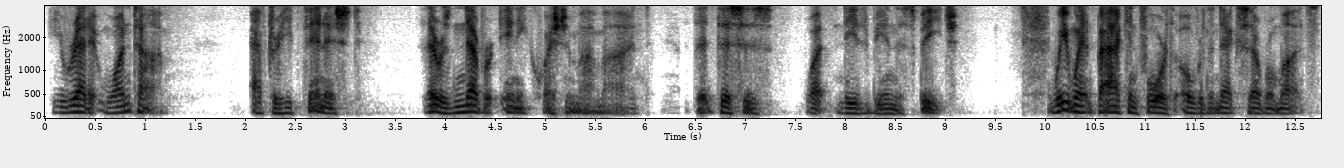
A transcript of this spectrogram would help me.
He read it one time after he finished, there was never any question in my mind that this is what needed to be in the speech. We went back and forth over the next several months.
